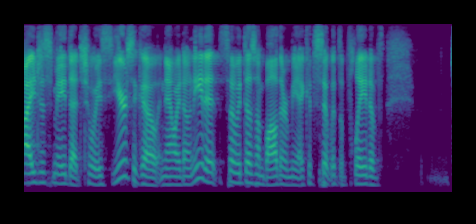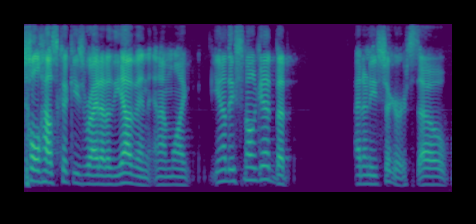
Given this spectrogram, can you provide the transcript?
I just made that choice years ago and now I don't eat it, so it doesn't bother me. I could sit with a plate of Toll House cookies right out of the oven and I'm like, you know, they smell good, but I don't eat sugar. So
